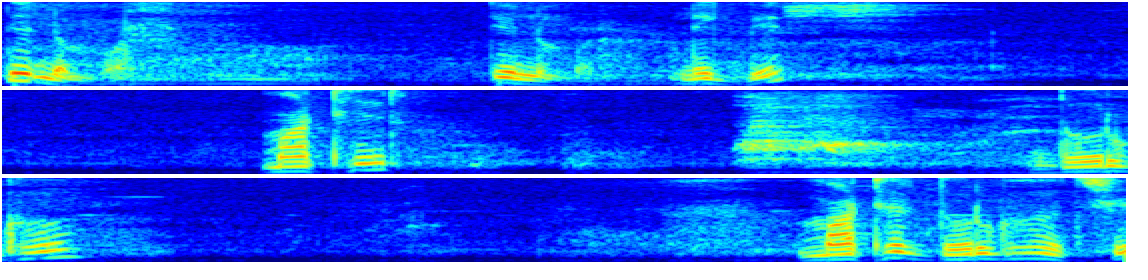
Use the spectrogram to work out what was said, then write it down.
তিন নম্বর। তিন নম্বর, লিখবে, মাঠের দৈর্ঘ্য মাঠের দৈর্ঘ্য হচ্ছে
